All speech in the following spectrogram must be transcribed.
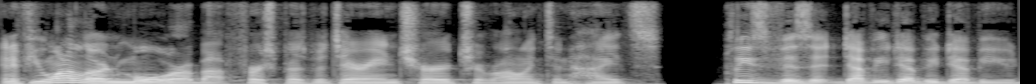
And if you want to learn more about First Presbyterian Church of Arlington Heights, please visit www.fpcah.org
